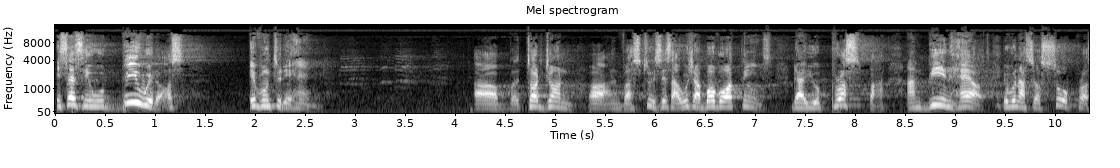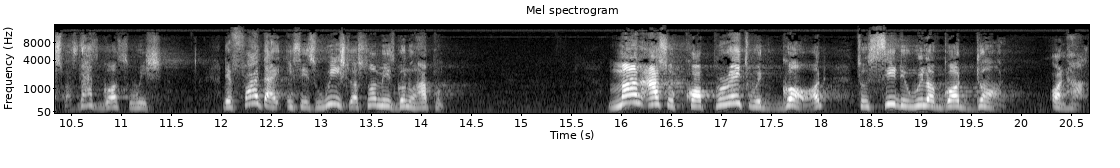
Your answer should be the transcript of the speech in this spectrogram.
He says He will be with us even to the end. Uh, but 3 John uh, verse 2 says, I wish above all things that you prosper and be in health, even as your soul prospers. That's God's wish. The fact that it's His wish does not mean it's going to happen. Man has to cooperate with God to see the will of God done on earth.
